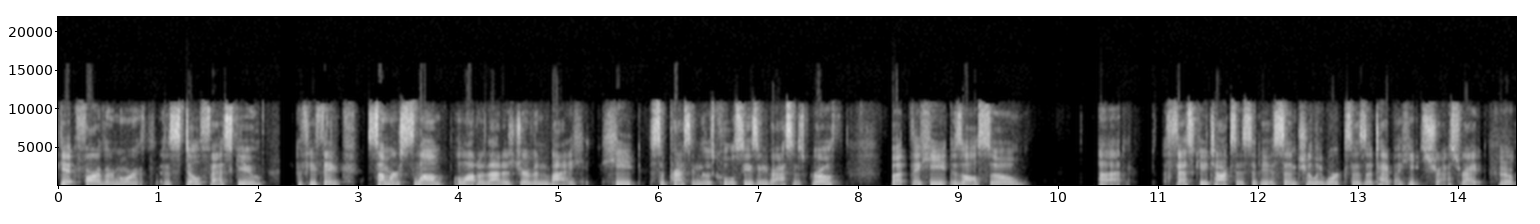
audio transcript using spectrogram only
get farther north, is still fescue. If you think summer slump, a lot of that is driven by heat suppressing those cool season grasses growth, but the heat is also uh, fescue toxicity essentially works as a type of heat stress, right? Yep.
